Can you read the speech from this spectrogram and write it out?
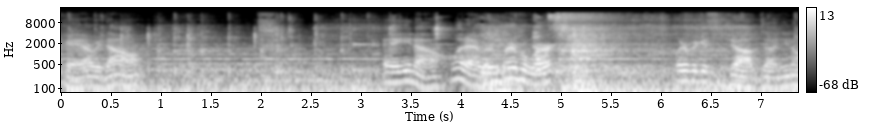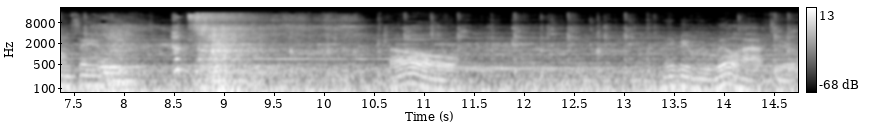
Okay, there we don't. Hey, you know, whatever. Whatever works. Whatever gets the job done, you know what I'm saying? Oh. Maybe we will have to.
